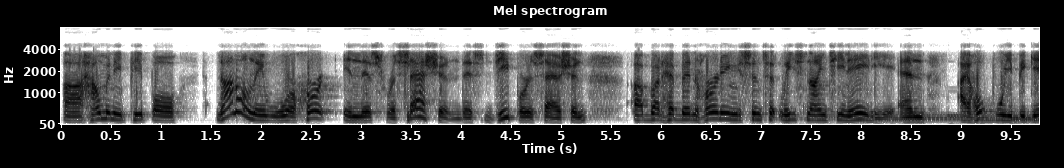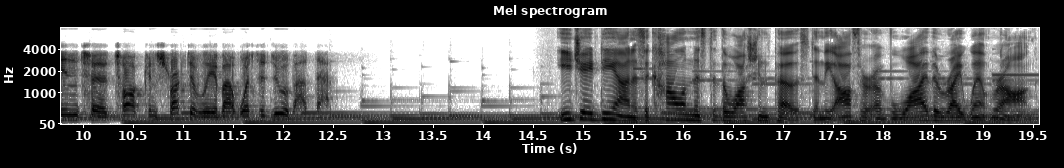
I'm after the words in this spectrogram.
uh, how many people not only were hurt in this recession, this deep recession, uh, but have been hurting since at least 1980. And I hope we begin to talk constructively about what to do about that. E.J. Dionne is a columnist at the Washington Post and the author of Why the Right Went Wrong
